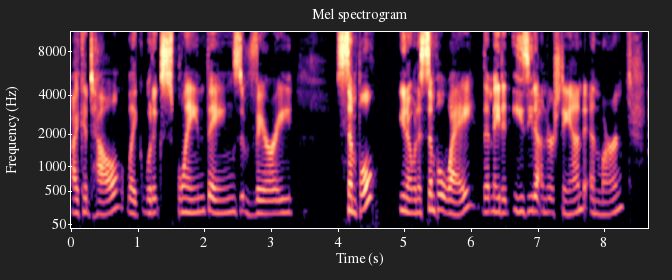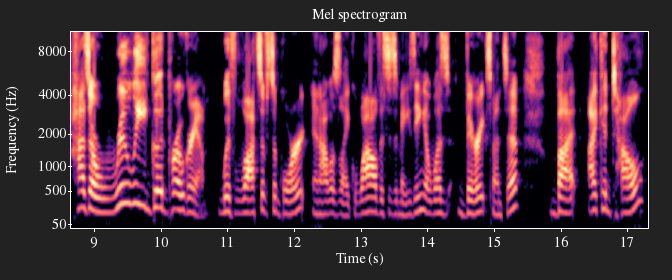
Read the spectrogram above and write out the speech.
I could tell, like would explain things very simple, you know, in a simple way that made it easy to understand and learn. Has a really good program with lots of support. And I was like, wow, this is amazing. It was very expensive, but I could tell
